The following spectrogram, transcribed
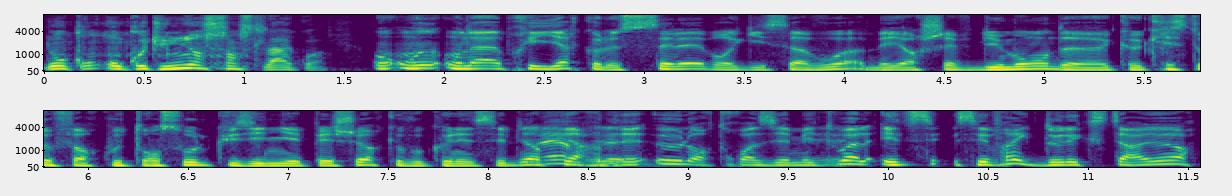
Donc on, on continue dans ce sens-là, quoi. On, on- a appris hier que le célèbre Guy Savoie, meilleur chef du monde, euh, que Christopher Coutenceau, le cuisinier pêcheur que vous connaissez bien, Ouais, perdaient eux leur troisième étoile. Et c'est vrai que de l'extérieur,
